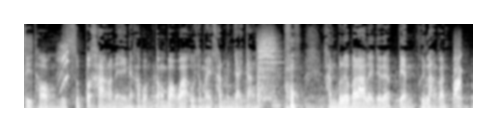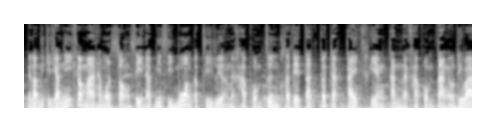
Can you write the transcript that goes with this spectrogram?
สีทองหรือซุปเปอร์คาร์เรานั่นเองนะครับผมต้องบอกว่าอุ้ยทำไมคันมันใหญ่จังโอ้คันเบลอบ้าเลยเดี๋ยวเดี๋ยวเปลี่ยนพื้นหลังก่อน ในรอบในกิจกรรมนี้ก็มาทั้งหมด 2 สีนะครับ มีสีม่วงกับสีเหลืองนะครับผมซึ่งสเตตัสก็จะใกล้เคียงกันนะครับผมต่างกันตรงที่ว่า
